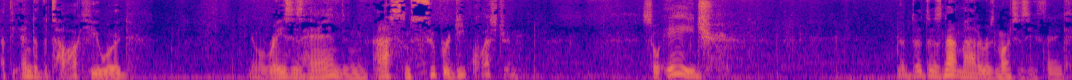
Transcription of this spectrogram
at the end of the talk, he would, you know, raise his hand and ask some super deep question. So age know, does not matter as much as you think.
